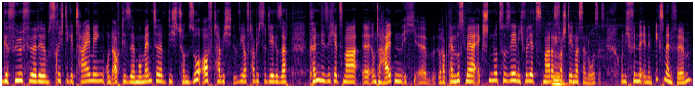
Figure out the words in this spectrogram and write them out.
Gefühl für das richtige Timing und auch diese Momente, die ich schon so oft habe ich, wie oft habe ich zu dir gesagt, können die sich jetzt mal äh, unterhalten? Ich äh, habe keine Lust mehr, Action nur zu sehen. Ich will jetzt mal das Mhm. verstehen, was da los ist. Und ich finde, in den X-Men-Filmen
